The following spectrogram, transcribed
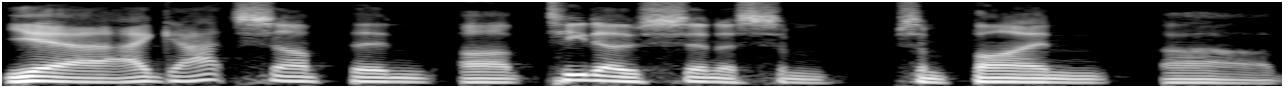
Yeah, I got something. Um, Tito sent us some some fun um,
